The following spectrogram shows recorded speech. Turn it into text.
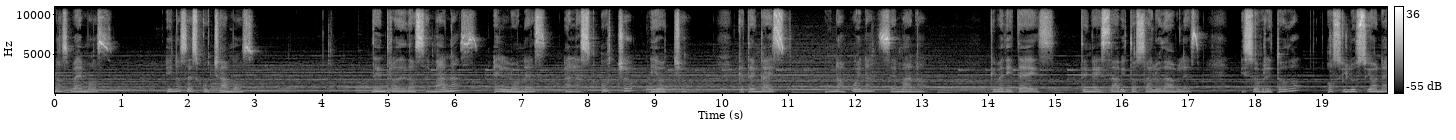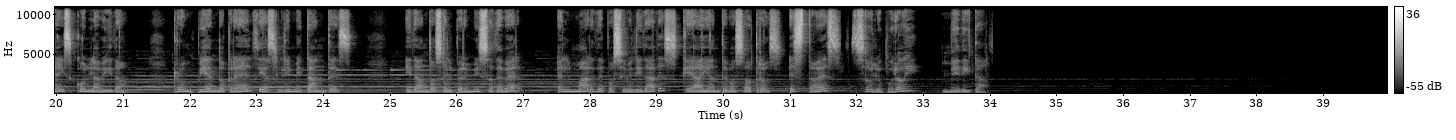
Nos vemos y nos escuchamos dentro de dos semanas, el lunes a las 8 y 8. Que tengáis una buena semana, que meditéis, tengáis hábitos saludables y sobre todo os ilusionéis con la vida, rompiendo creencias limitantes y dándose el permiso de ver el mar de posibilidades que hay ante vosotros. Esto es, solo por hoy, medita.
